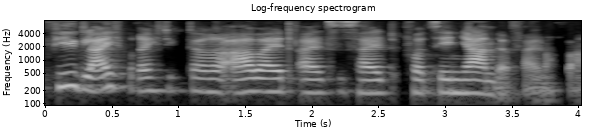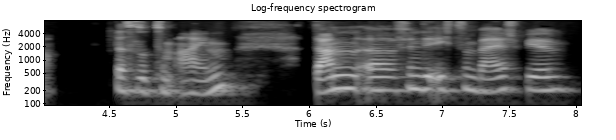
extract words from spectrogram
viel gleichberechtigtere Arbeit, als es halt vor zehn Jahren der Fall noch war. Das ist so zum einen. Dann äh, finde ich zum Beispiel,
